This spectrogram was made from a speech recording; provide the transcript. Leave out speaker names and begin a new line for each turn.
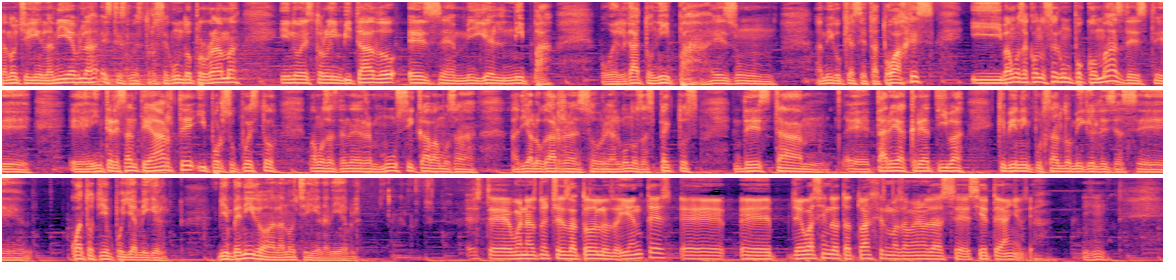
la noche y en la niebla. Este es nuestro segundo programa y nuestro invitado es eh, Miguel Nipa o el gato Nipa. Es un amigo que hace tatuajes y vamos a conocer un poco más de este eh, interesante arte y por supuesto vamos a tener música, vamos a, dialogar sobre algunos aspectos de esta eh, tarea creativa que viene impulsando Miguel desde hace cuánto tiempo ya Miguel. Bienvenido a la noche y en la niebla.
Este, buenas noches a todos los oyentes. Eh, eh, llevo haciendo tatuajes más o menos hace siete años ya.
